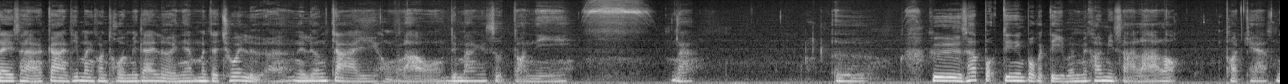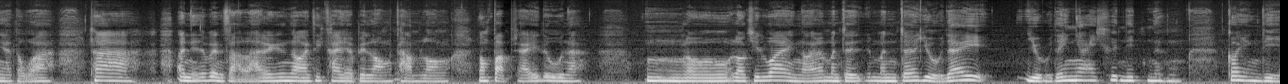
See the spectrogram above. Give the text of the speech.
ในสถานการณ์ที่มัน control ไม่ได้เลยเนี่ยมันจะช่วยเหลือในเรื่องใจของเราได้มากที่สุดตอนนี้นะเออคือถ้าจริงๆปกติมันไม่ค่อยมีสาระหรอกพอดแคสต์เนี่ยแต่ว่าถ้าอันนี้จะเป็นสาระเล็กน้อยที่ใครจะไปลองทำลองลองปรับใช้ดูนะ อืมเราเราคิดว่าอย่างน้อยแล้วมันจะมันจะอยู่ได้อยู่ได้ง่ายขึ้นนิดนึงก็ยังดี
